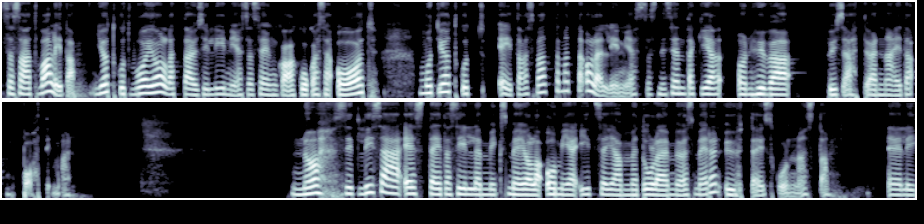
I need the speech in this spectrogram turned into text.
sä saat valita. Jotkut voi olla täysin linjassa sen kanssa, kuka sä oot, mutta jotkut ei taas välttämättä ole linjassa, niin sen takia on hyvä pysähtyä näitä pohtimaan. No, sitten lisää esteitä sille, miksi me ei olla omia itsejämme, tulee myös meidän yhteiskunnasta. Eli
